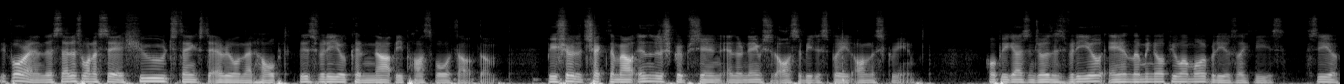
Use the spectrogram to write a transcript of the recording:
Before I end this, I just want to say a huge thanks to everyone that helped. This video could not be possible without them. Be sure to check them out in the description, and their names should also be displayed on the screen. Hope you guys enjoyed this video, and let me know if you want more videos like these. See ya!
